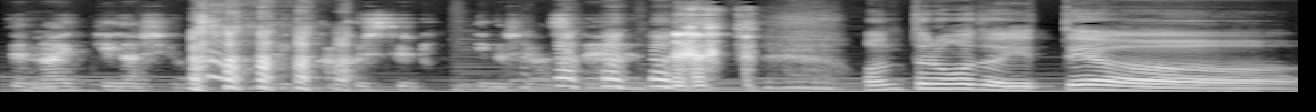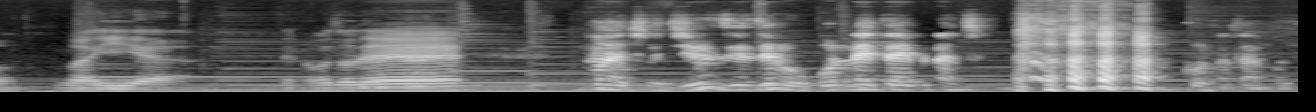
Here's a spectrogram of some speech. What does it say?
ってない気がします。隠してる気がしますね。本当のこと言ってよまあいいやなるほどねまあ、ちょっと自分全然怒らないタイプなんですよ。こんな単語で。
